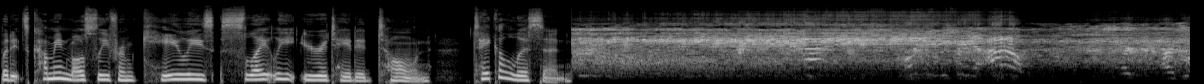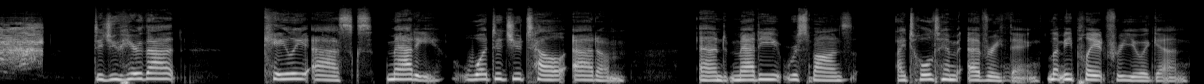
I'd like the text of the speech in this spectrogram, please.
but it's coming mostly from Kaylee's slightly irritated tone. Take a listen. Did you hear that? Kaylee asks, Maddie, what did you tell Adam? And Maddie responds, I told him everything. Let me play it for you again.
